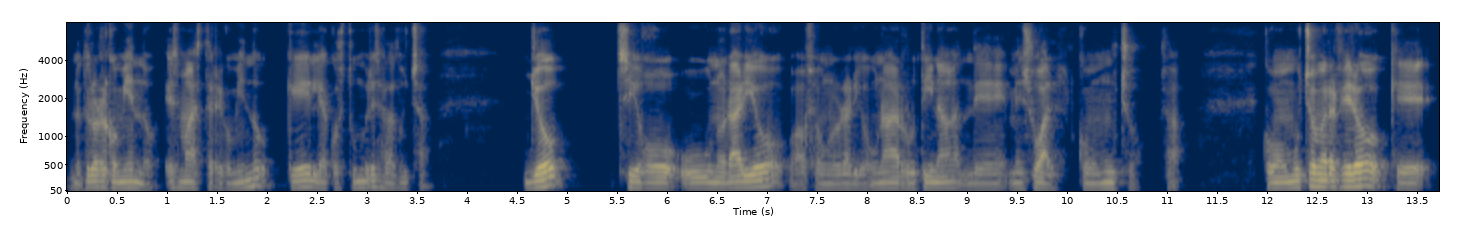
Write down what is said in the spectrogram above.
No te lo recomiendo. Es más, te recomiendo que le acostumbres a la ducha. Yo sigo un horario, o sea, un horario, una rutina de mensual, como mucho. O sea, como mucho me refiero que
